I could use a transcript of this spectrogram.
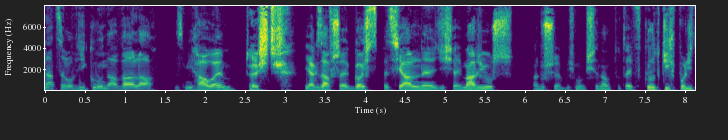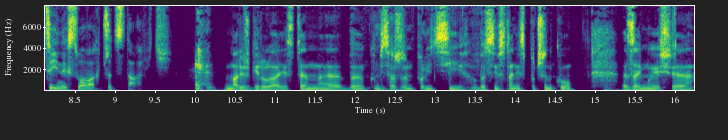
Na celowniku nawala z Michałem. Cześć. Jak zawsze gość specjalny, dzisiaj Mariusz. Mariuszu, jakbyś mógł się nam tutaj w krótkich policyjnych słowach przedstawić. Mariusz Gierula, jestem e, byłym komisarzem policji, obecnie w stanie spoczynku. Zajmuję się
